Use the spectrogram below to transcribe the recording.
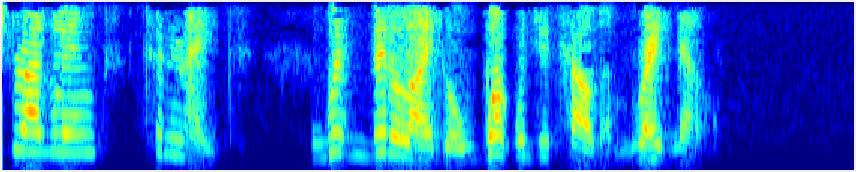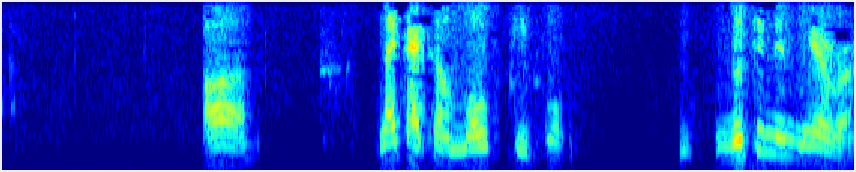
struggling tonight with vitiligo, what would you tell them right now? Uh, like I tell most people, look in the mirror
